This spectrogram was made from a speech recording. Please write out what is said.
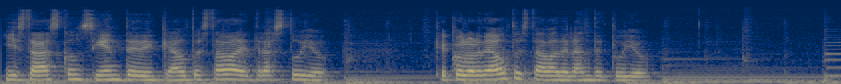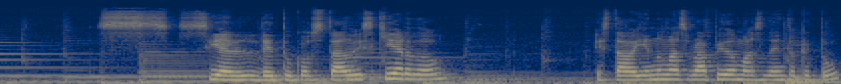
y estabas consciente de qué auto estaba detrás tuyo, qué color de auto estaba delante tuyo, si el de tu costado izquierdo estaba yendo más rápido, más lento que tú.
